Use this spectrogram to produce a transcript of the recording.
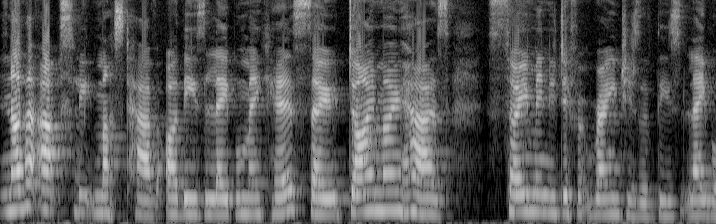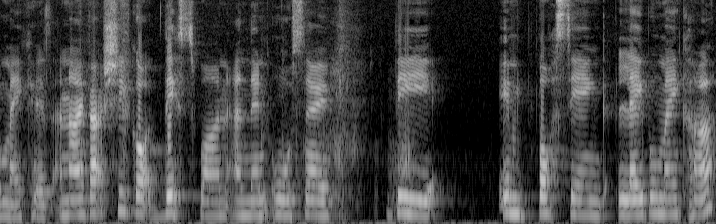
Another absolute must have are these label makers. So Dymo has so many different ranges of these label makers and I've actually got this one and then also the embossing label maker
